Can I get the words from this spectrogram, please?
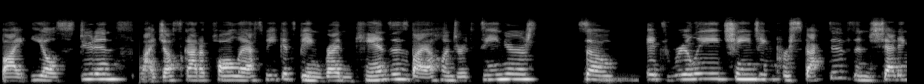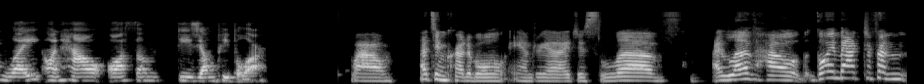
by EL students. I just got a call last week. It's being read in Kansas by 100 seniors. So it's really changing perspectives and shedding light on how awesome these young people are. Wow. That's incredible, Andrea. I just love I love how going back to from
